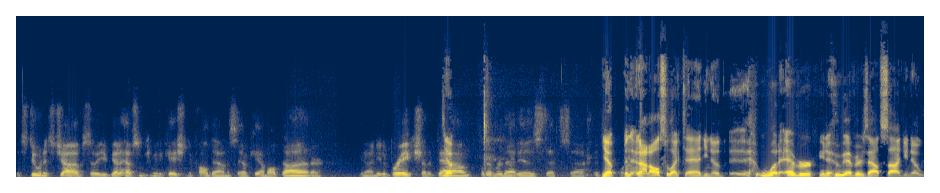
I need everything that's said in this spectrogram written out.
it's doing its job. So you've got to have some communication to call down and say, okay, I'm all done, or you know, I need a break, shut it down, yep. whatever that is. That's, uh, that's yep. And, and, I'd also like to add, you know, whatever you know, whoever's outside, you know,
